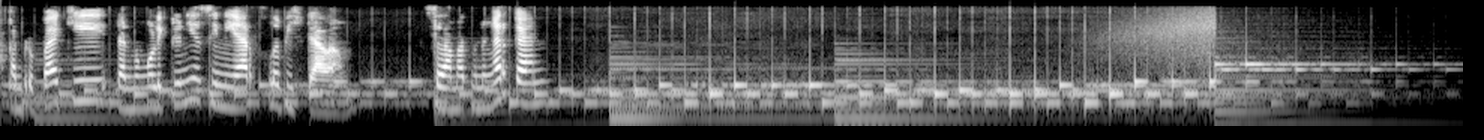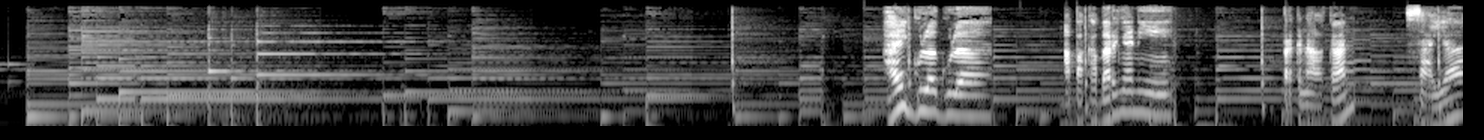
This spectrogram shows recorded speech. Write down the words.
akan berbagi dan mengulik dunia siniar lebih dalam. Selamat mendengarkan. Hai gula-gula, apa kabarnya nih? Perkenalkan, saya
